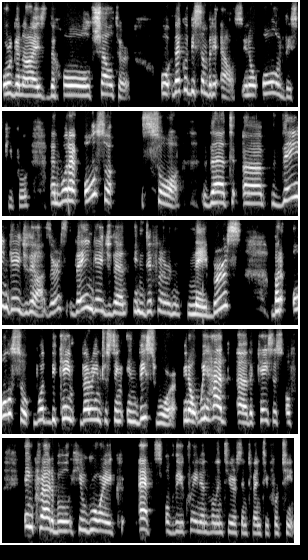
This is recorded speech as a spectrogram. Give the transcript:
organized the whole shelter or that could be somebody else you know all of these people and what i also saw that uh, they engage the others, they engage then in different neighbors, but also what became very interesting in this war, you know, we had uh, the cases of incredible heroic acts of the Ukrainian volunteers in 2014.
